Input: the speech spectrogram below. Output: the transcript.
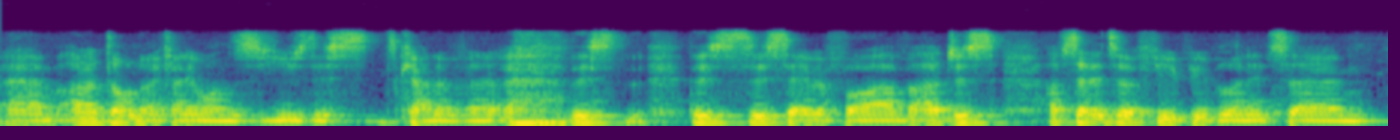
Um, and I don't know if anyone's used this kind of uh, this this this saying before. I've I just I've said it to a few people, and it's um,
